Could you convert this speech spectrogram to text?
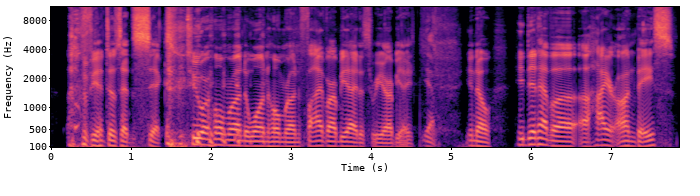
Vientos had six. Two are home run to one home run, five RBI to three RBI. Yeah. You know, he did have a, a higher on base,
